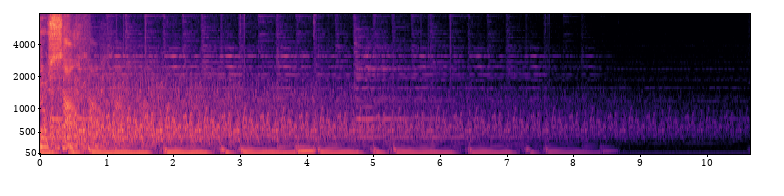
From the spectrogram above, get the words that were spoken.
Future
